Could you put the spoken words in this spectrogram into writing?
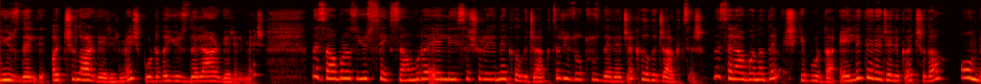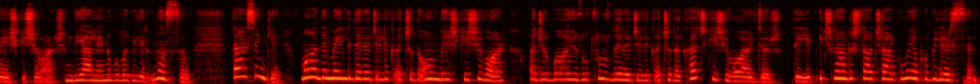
yüzdeli açılar verilmiş. Burada da yüzdeler verilmiş. Mesela burası 180, bura 50 ise şuraya ne kalacaktır? 130 derece kalacaktır. Mesela bana demiş ki burada 50 derecelik açıda 15 kişi var. Şimdi diğerlerini bulabilirim. Nasıl? Dersin ki madem 50 derecelik açıda 15 kişi var, acaba 130 derecelik açıda kaç kişi vardır deyip içler dışlar çarpımı yapabilirsin.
